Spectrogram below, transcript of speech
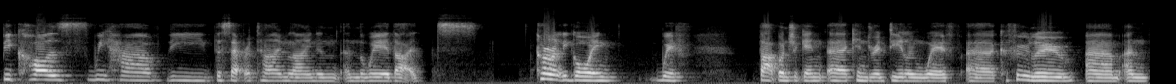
because we have the the separate timeline and, and the way that it's currently going with that bunch of kin- uh, kindred dealing with uh, Cthulhu um, and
